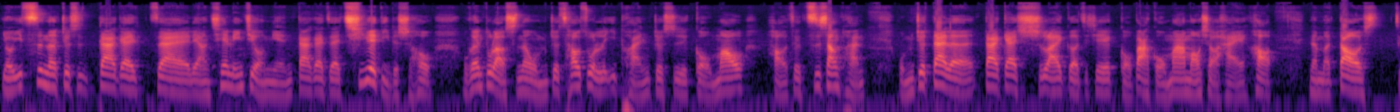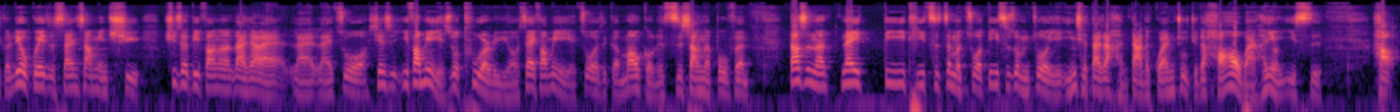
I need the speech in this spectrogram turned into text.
有一次呢，就是大概在两千零九年，大概在七月底的时候，我跟杜老师呢，我们就操作了一团，就是狗猫好这个资商团，我们就带了大概十来个这些狗爸狗妈毛小孩，好，那么到这个六龟子山上面去，去这地方呢，大家来来来做，先是一方面也是做 tour 旅游，再一方面也做这个猫狗的智商的部分。当时呢，那第一梯次这么做，第一次这么做，也引起大家很大的关注，觉得好好玩，很有意思。好。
